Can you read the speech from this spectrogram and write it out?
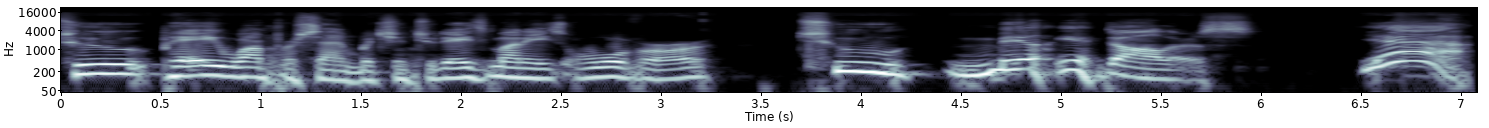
to pay 1%, which in today's money is over $2 million. Yeah.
